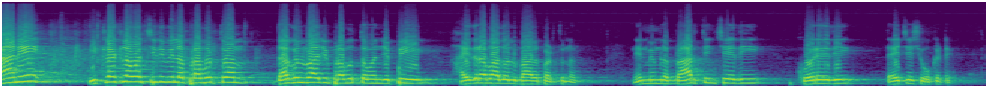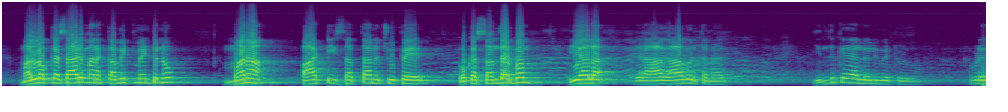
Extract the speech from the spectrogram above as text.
కానీ ఇట్లట్లా వచ్చింది వీళ్ళ ప్రభుత్వం? దగుల్బాజీ ప్రభుత్వం అని చెప్పి హైదరాబాద్ వాళ్ళు బాధపడుతున్నారు. నేను మిమ్మల్ని ప్రార్థించేది కోరేది దయచేసి ఒకటే. మళ్ళొక్కసారి మన కమిట్మెంట్ను మన పార్టీ సత్తాను చూపే ఒక సందర్భం. ఇవాళ ఆగురుతున్నారు ఎందుకే ఆ లొలిపెట్టుడు ఇప్పుడు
